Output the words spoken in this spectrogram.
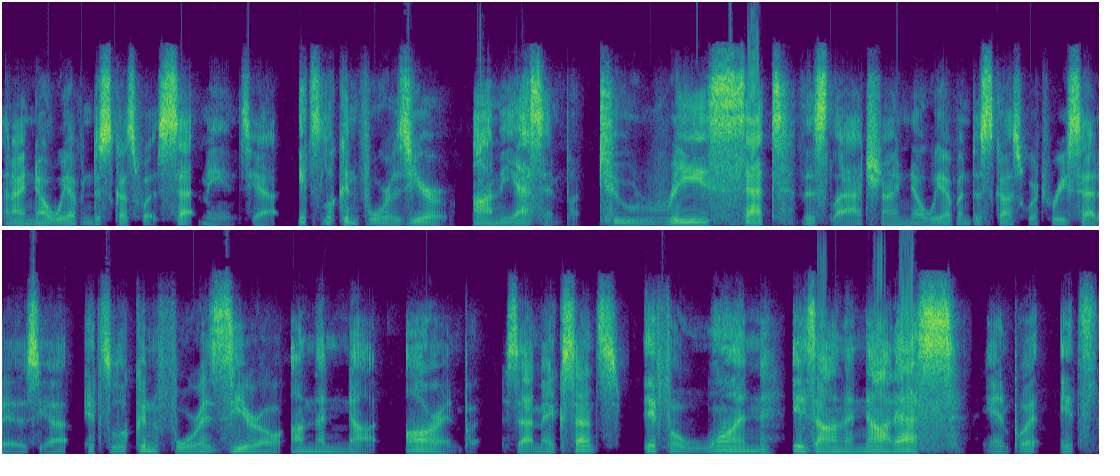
and I know we haven't discussed what set means yet. It's looking for a zero on the S input. To reset this latch, and I know we haven't discussed what reset is yet, it's looking for a zero on the not R input. Does that make sense? If a 1 is on the not S input, it's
